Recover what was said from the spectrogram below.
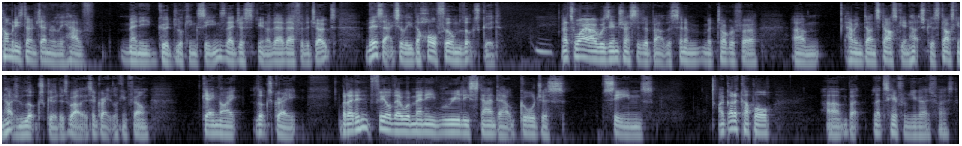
comedies don't generally have many good looking scenes. They're just you know they're there for the jokes. This actually, the whole film looks good. That's why I was interested about the cinematographer um, having done Starsky and Hutch because Starsky and Hutch looks good as well. It's a great looking film. Game Night looks great, but I didn't feel there were many really standout, gorgeous scenes. I got a couple, um, but let's hear from you guys first.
